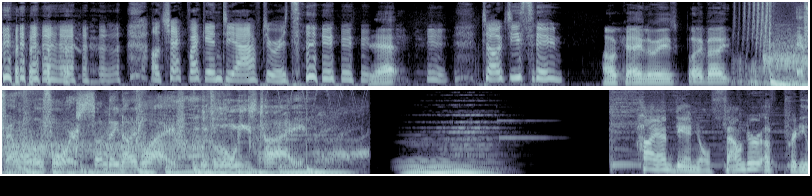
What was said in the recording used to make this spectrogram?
I'll check back into you afterwards. Yeah. Talk to you soon. Okay, Louise. Bye bye. FM 104 Sunday Night Live with Louise Ty. Hi, I'm Daniel, founder of Pretty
